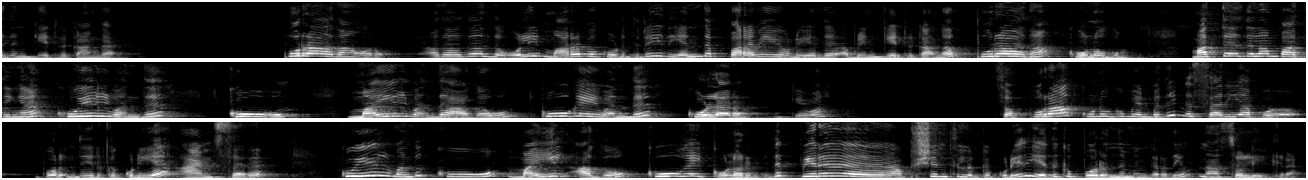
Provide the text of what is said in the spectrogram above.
எதுன்னு கேட்டிருக்காங்க. புறா தான் வரும். அதாவது அந்த ஒளி மரபை கொடுத்துட்டு இது எந்த பறவையுடையது அப்படின்னு கேட்டிருக்காங்க. புறா தான் குணுகும். மற்ற இதெல்லாம் பார்த்தீங்க குயில் வந்து கூவும் மயில் வந்து அகவும் கூகை வந்து குளரும். ஓகேவா ஸோ புறா குணுகும் என்பது இங்கே சரியாக பொ பொருந்தி இருக்கக்கூடிய ஆன்சரு குயில் வந்து கூவும் மயில் அகவும் கூகை குளரும். இது பிற ஆப்ஷன்ஸில் இருக்கக்கூடியது எதுக்கு பொருந்தும்ங்கிறதையும் நான் சொல்லியிருக்கிறேன்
